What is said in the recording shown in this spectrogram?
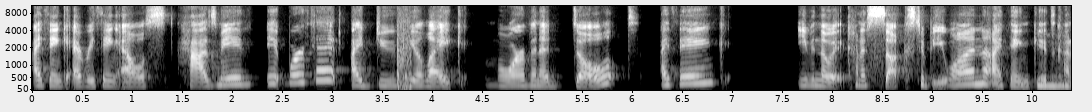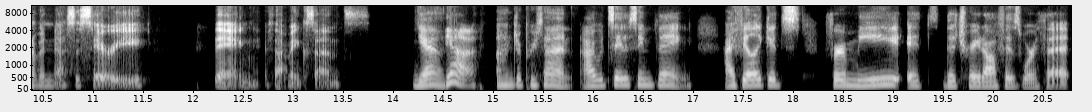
i think everything else has made it worth it i do feel like more of an adult i think even though it kind of sucks to be one i think it's Mhm. kind of a necessary thing if that makes sense Yeah. yeah. 100%. I would say the same thing. I feel like it's for me, it's the trade off is worth it.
